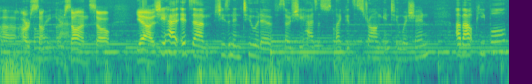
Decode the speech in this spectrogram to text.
uh, our, Our son, boy, yeah. our son. So yeah, She had it's um she's an intuitive, so she has a like it's a strong intuition about people.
